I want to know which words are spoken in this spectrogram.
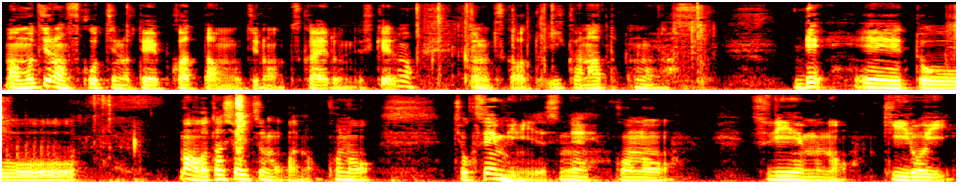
まあもちろんスコッチのテープカッターももちろん使えるんですけれども、そういうのを使うといいかなと思います。で、えっ、ー、と、まあ私はいつもあの、この直線美にですね、この 3M の黄色い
